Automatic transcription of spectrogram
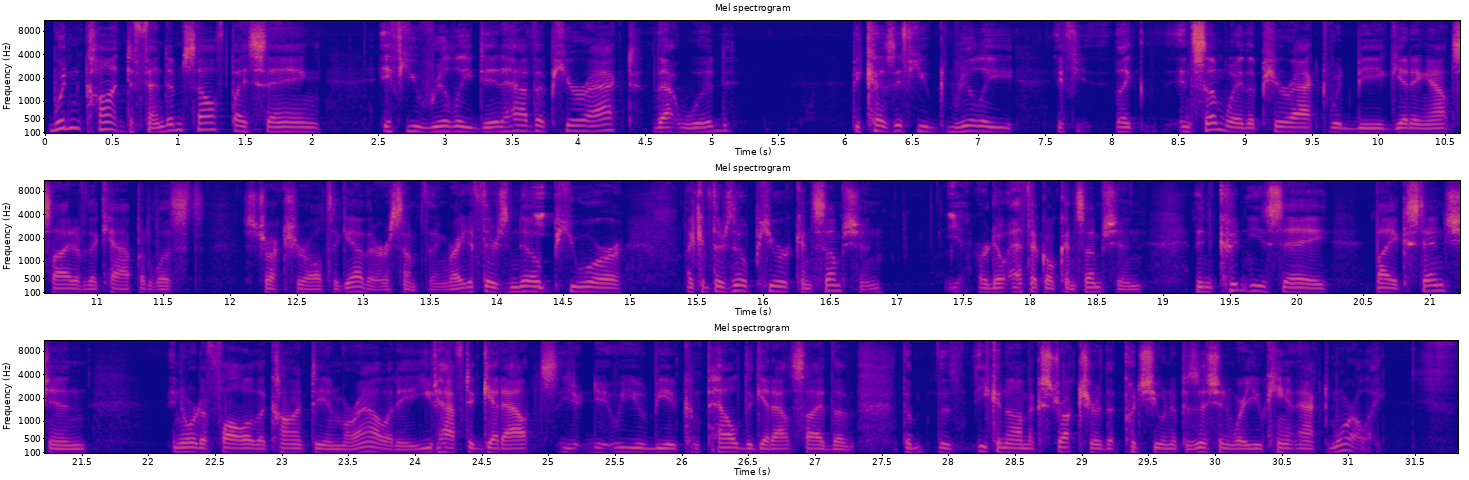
Wouldn't Kant defend himself by saying, if you really did have a pure act, that would? Because if you really, if you like, in some way, the pure act would be getting outside of the capitalist structure altogether, or something, right? If there's no pure, like, if there's no pure consumption, yeah or no ethical consumption, then couldn't you say, by extension, in order to follow the Kantian morality, you'd have to get out. you- you- You'd be compelled to get outside the, the the economic structure that puts you in a position where you can't act morally.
